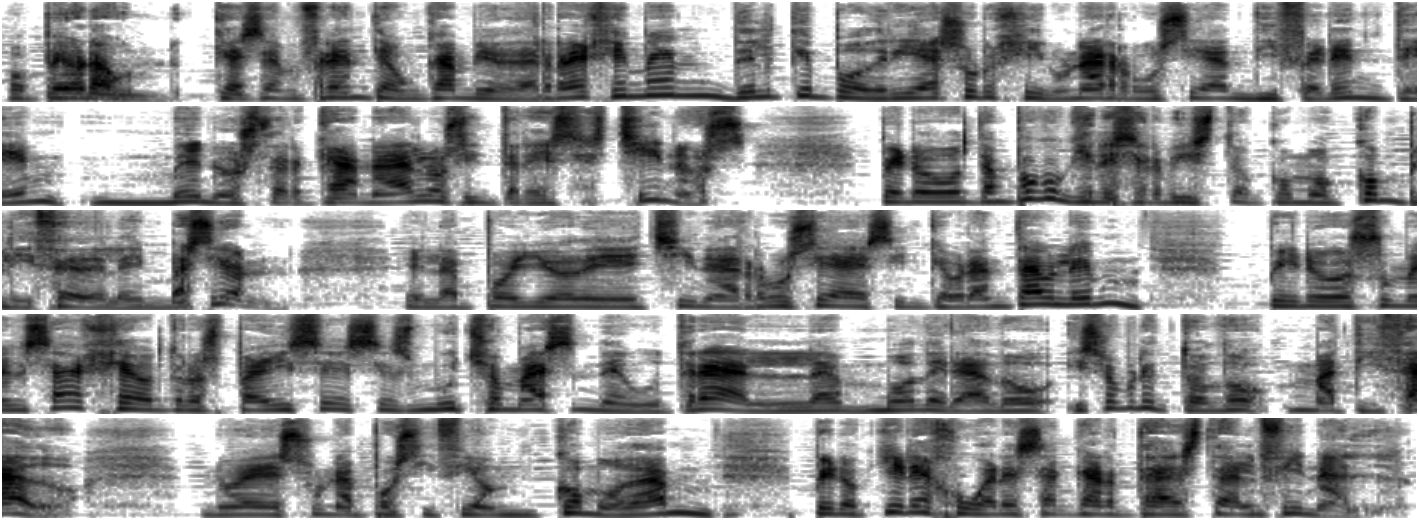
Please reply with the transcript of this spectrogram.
o peor aún, que se enfrente a un cambio de régimen del que podría surgir una Rusia diferente, menos cercana a los intereses chinos. Pero tampoco quiere ser visto como cómplice de la invasión. El apoyo de China a Rusia es inquebrantable pero su mensaje a otros países es mucho más neutral, moderado y sobre todo matizado. No es una posición cómoda, pero quiere jugar esa carta hasta el final.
